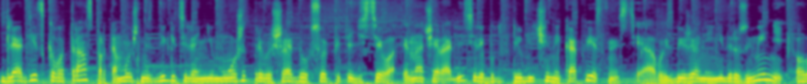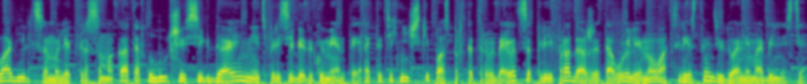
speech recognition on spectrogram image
Для детского транспорта мощность двигателя не может превышать 250 Вт, иначе родители будут привлечены к ответственности, а в избежании недоразумений владельцам электросамокатов лучше всегда иметь при себе документы. Это технический паспорт, который выдается при продаже того или иного средства индивидуальной мобильности.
